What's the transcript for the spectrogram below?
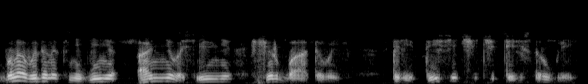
была выдана княгине Анне Васильевне Щербатовой. 3400 рублей.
